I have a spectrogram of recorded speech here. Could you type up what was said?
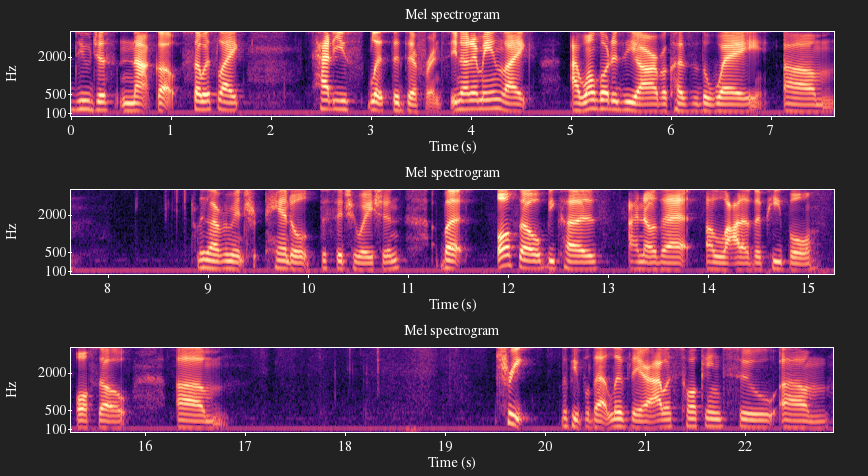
do you just not go? So it's like, how do you split the difference? You know what I mean? Like, I won't go to DR because of the way um, the government tr- handled the situation, but also because I know that a lot of the people also um, treat the people that live there. I was talking to um,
